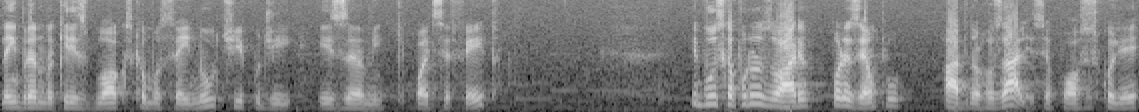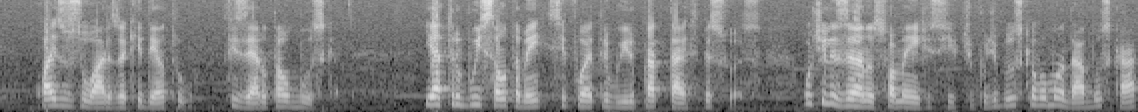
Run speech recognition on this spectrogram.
lembrando daqueles blocos que eu mostrei no tipo de exame que pode ser feito. E busca por usuário, por exemplo, Abner Rosales. Eu posso escolher quais usuários aqui dentro fizeram tal busca. E atribuição também, se for atribuído para tais pessoas. Utilizando somente esse tipo de busca, eu vou mandar buscar.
